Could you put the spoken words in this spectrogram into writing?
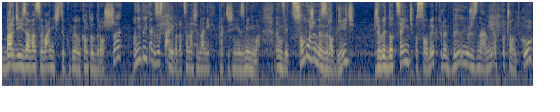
bardziej zaawansowani, ci co kupują konto droższe, oni by i tak zostali, bo ta cena się dla nich praktycznie nie zmieniła. Ale mówię, co możemy zrobić, żeby docenić osoby, które były już z nami od początku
